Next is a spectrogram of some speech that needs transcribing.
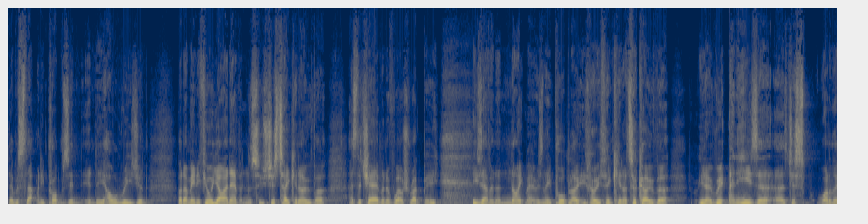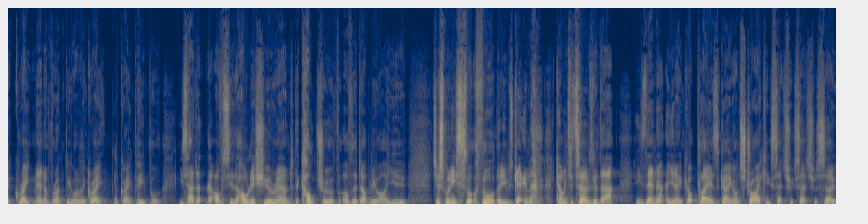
there was that many problems in, in the whole region. But I mean, if you're Ieuan Evans, who's just taken over as the chairman of Welsh Rugby, he's having a nightmare, isn't he? Poor bloke. He's probably thinking, I took over. You know, and he's a, a, just one of the great men of rugby, one of the great great people. He's had a, obviously the whole issue around the culture of, of the WRU. Just when he sort of thought that he was getting coming to terms with that, he's then you know got players going on strike, etc., etc. So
